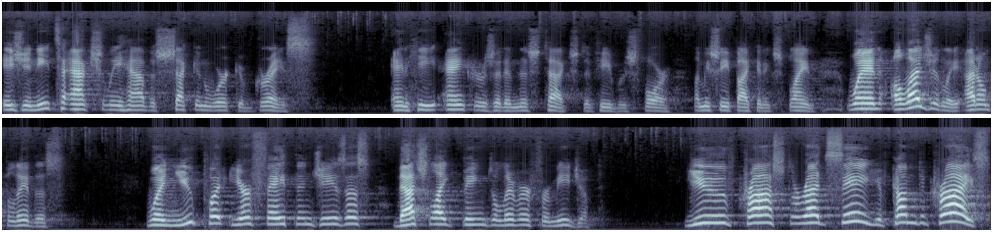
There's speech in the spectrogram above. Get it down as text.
is you need to actually have a second work of grace. And he anchors it in this text of Hebrews 4. Let me see if I can explain. When allegedly, I don't believe this, when you put your faith in Jesus, that's like being delivered from Egypt. You've crossed the Red Sea, you've come to Christ.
